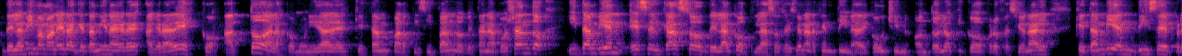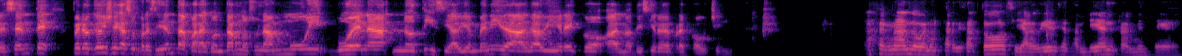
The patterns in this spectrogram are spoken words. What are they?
De la misma manera que también agradezco a todas las comunidades que están participando, que están apoyando, y también es el caso de la COP, la Asociación Argentina de Coaching Ontológico Profesional, que también dice presente, pero que hoy llega su presidenta para contarnos una muy buena noticia. Bienvenida, Gaby Greco, al noticiero de Press Coaching. Fernando, buenas tardes a todos y a la audiencia también, realmente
